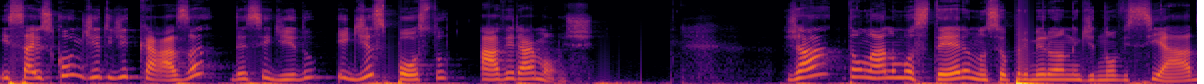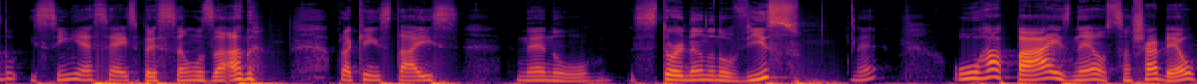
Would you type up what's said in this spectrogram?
e saiu escondido de casa, decidido e disposto a virar monge. Já estão lá no mosteiro, no seu primeiro ano de noviciado, e sim, essa é a expressão usada para quem está né, no, se tornando noviço, né? O rapaz, né, o San Charbel,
